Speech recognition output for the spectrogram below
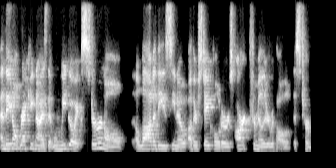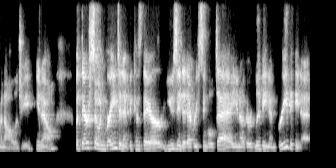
And they don't recognize that when we go external, a lot of these, you know, other stakeholders aren't familiar with all of this terminology, you know, but they're so ingrained in it because they're using it every single day, you know, they're living and breathing it.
